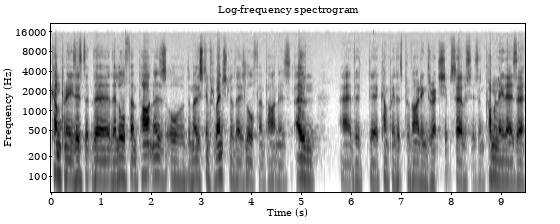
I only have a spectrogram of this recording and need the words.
companies is that the, the law firm partners or the most influential of those law firm partners own uh, the, the, company that's providing directorship services. And commonly there's a,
